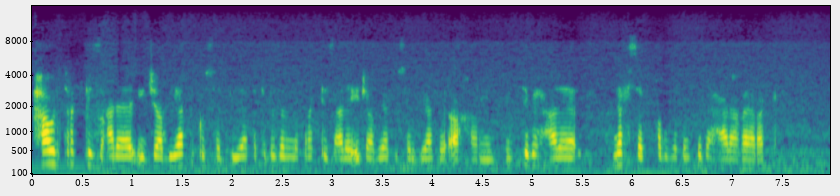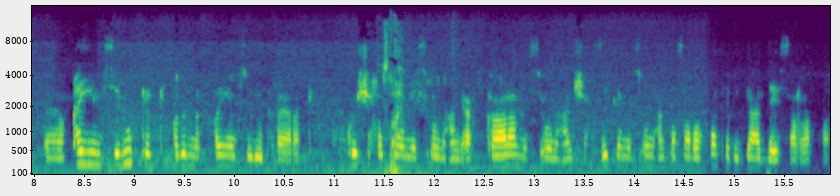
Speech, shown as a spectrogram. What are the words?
حاول تركز على إيجابياتك وسلبياتك بدل ما تركز على إيجابيات وسلبيات الآخرين. انتبه على نفسك قبل ما تنتبه على غيرك. آه، قيم سلوكك قبل ما تقيم سلوك غيرك. كل شخص هو مسؤول عن أفكاره مسؤول عن شخصيته مسؤول عن تصرفاته اللي قاعد يصرفها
